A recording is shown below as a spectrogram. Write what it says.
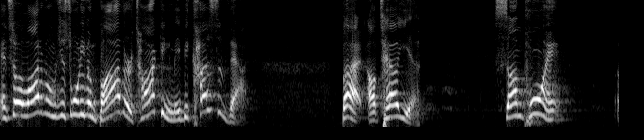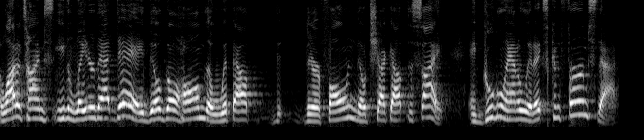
And so a lot of them just won't even bother talking to me because of that. But I'll tell you, some point a lot of times, even later that day, they'll go home, they'll whip out th- their phone, they'll check out the site. And Google Analytics confirms that.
